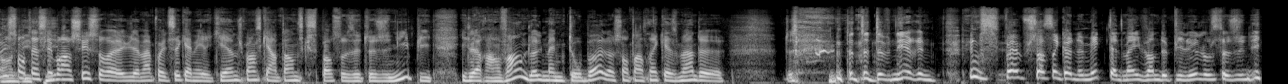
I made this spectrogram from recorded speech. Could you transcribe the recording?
eux, ils sont assez branchés sur, évidemment, la politique américaine. Je pense qu'ils entendent ce qui se passe aux États-Unis, puis ils leur en vendent. Là, le Manitoba, là, sont en train quasiment de, de, de, devenir une, une super puissance économique tellement ils vendent de pilules aux États-Unis.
